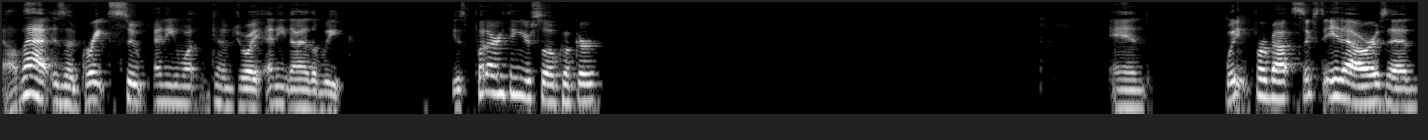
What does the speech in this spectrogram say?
Now, that is a great soup anyone can enjoy any night of the week. You just put everything in your slow cooker, and wait for about six to eight hours, and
